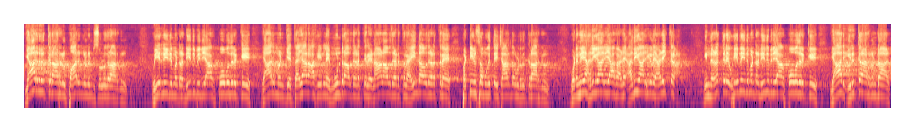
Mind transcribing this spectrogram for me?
யார் இருக்கிறார்கள் பாருங்கள் என்று சொல்லுகிறார்கள். உயர்நீதிமன்ற நீதிபதியாக போவதற்கு யாரும் அங்கே தயாராக இல்லை. மூன்றாவது இடத்துல நாலாவது இடத்துல ஐந்தாவது இடத்துல பட்டியல் சமூகத்தை சார்ந்தவர்கள் இருக்கிறார்கள். உடனே அதிகாரியாக அழை- அதிகாரிகளை அழைக்கிறார். இந்த இடத்திலே உயர்நீதிமன்ற நீதிபதியாக போவதற்கு யார் இருக்கிறார்கள் என்றால்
